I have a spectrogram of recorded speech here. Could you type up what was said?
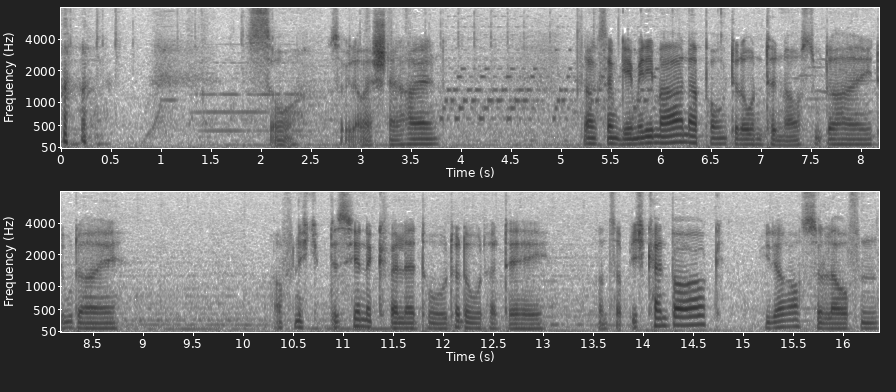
so. So wieder mal schnell heilen. Langsam gehen mir die Mana-Punkte da unten aus. Dudai, Dudai. Hoffentlich gibt es hier eine Quelle. Duda, Duda, Day. Sonst hab ich keinen Bock, wieder rauszulaufen.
